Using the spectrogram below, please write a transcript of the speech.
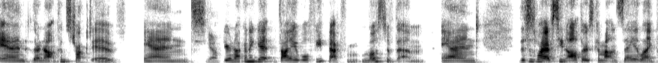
and they're not constructive, and Yeah. you're not going to get valuable feedback from most of them. And this is why I've seen authors come out and say, like,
